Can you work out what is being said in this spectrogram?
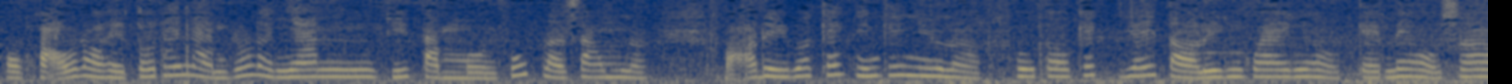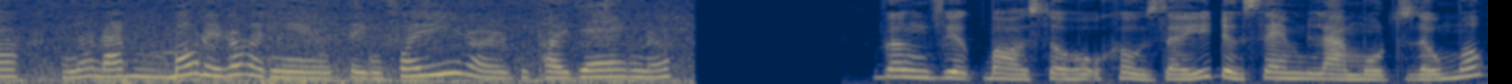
hộ khẩu rồi thì tôi thấy làm rất là nhanh, chỉ tầm 10 phút là xong rồi. Bỏ đi với các những cái như là photo các giấy tờ liên quan kèm theo hồ sơ nó đã bớt đi rất là nhiều tiền phí rồi thời gian nữa. Vâng, việc bỏ sổ hộ khẩu giấy được xem là một dấu mốc,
